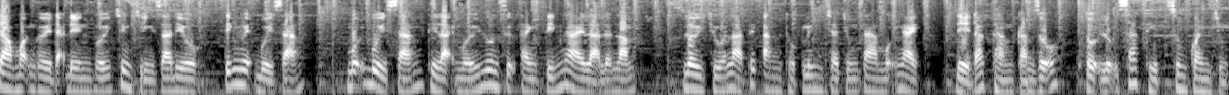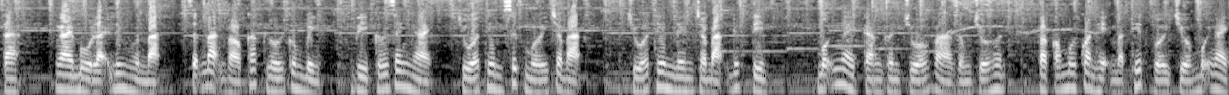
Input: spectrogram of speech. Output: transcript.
Chào mọi người đã đến với chương trình radio Tín nguyện buổi sáng. Mỗi buổi sáng thì lại mới luôn sự thành tín Ngài là lớn lắm. Lời Chúa là thức ăn thuộc linh cho chúng ta mỗi ngày để đắc thắng cám dỗ tội lỗi xác thịt xung quanh chúng ta. Ngài bổ lại linh hồn bạn, dẫn bạn vào các lối công bình. Vì cớ danh Ngài, Chúa thêm sức mới cho bạn. Chúa thêm lên cho bạn đức tin. Mỗi ngày càng gần Chúa và giống Chúa hơn và có mối quan hệ mật thiết với Chúa mỗi ngày.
